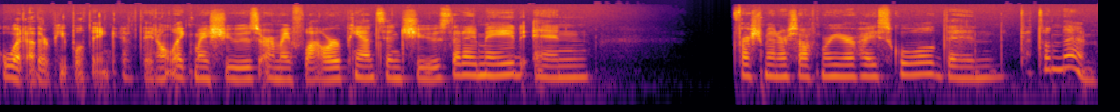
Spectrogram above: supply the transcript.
what other people think. If they don't like my shoes or my flower pants and shoes that I made in freshman or sophomore year of high school, then that's on them.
